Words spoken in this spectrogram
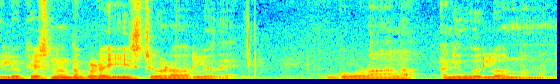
ఈ లొకేషన్ అంతా కూడా ఈస్ట్ గోదావరిలోదే. గోడాల అనే ఊర్లో ఉన్నాం మనం.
